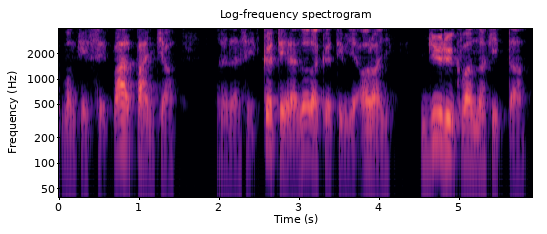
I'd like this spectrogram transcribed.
van két szép válpántja, van ez a szép kötél, ez oda köti, ugye arany gyűrűk vannak itt a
